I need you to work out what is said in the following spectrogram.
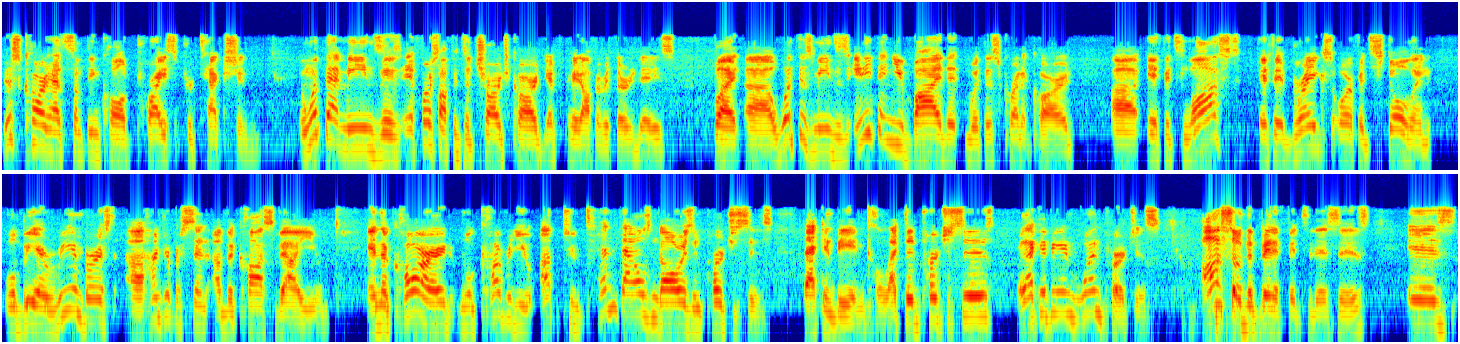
this card has something called price protection. And what that means is, first off, it's a charge card. You have to pay it off every 30 days. But uh, what this means is anything you buy that with this credit card, uh, if it's lost, if it breaks, or if it's stolen, will be a reimbursed 100% of the cost value. And the card will cover you up to $10,000 in purchases. That can be in collected purchases, or that could be in one purchase. Also, the benefit to this is, is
